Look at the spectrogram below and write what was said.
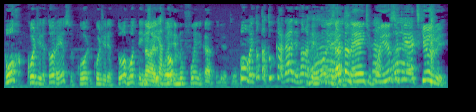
por co-diretor, é isso? Co- Co-diretor, roteirista Não, e ele, ator? foi- ele não foi indicado para diretor. Pô, mas então tá tudo cagado então na É, pergunta? é Exatamente, isso? por É, isso que é. excuse me.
